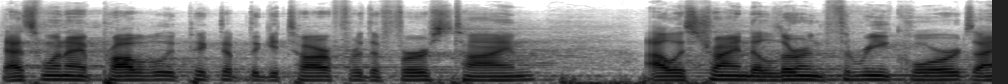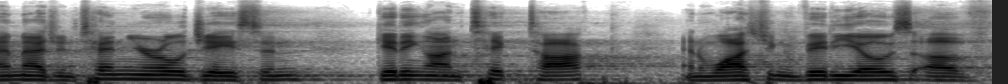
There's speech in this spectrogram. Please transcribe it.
that's when I probably picked up the guitar for the first time. I was trying to learn three chords. I imagine 10 year old Jason getting on TikTok and watching videos of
